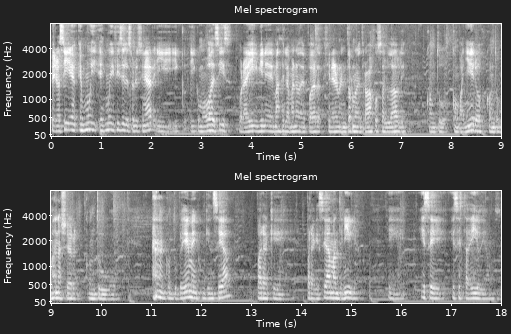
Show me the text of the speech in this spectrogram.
pero sí, es, muy, es muy difícil de solucionar y, y, como vos decís, por ahí viene más de la mano de poder generar un entorno de trabajo saludable con tus compañeros, con tu manager, con tu, con tu PM, con quien sea, para que, para que sea mantenible eh, ese, ese estadio, digamos.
